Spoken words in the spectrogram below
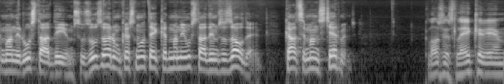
man ir uzstādījums uz uzvaru, un kas notiek, kad man ir uzstādījums uz zaudējumu. Kāds ir mans ķermenis? Klausies, Lakeriem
